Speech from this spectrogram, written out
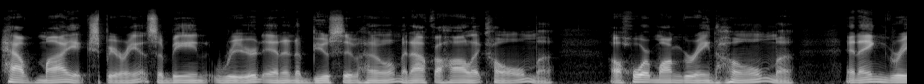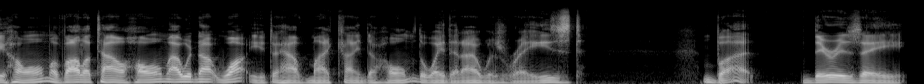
have my experience of being reared in an abusive home, an alcoholic home, a whoremongering home, a, an angry home, a volatile home. I would not want you to have my kind of home the way that I was raised. But there is a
